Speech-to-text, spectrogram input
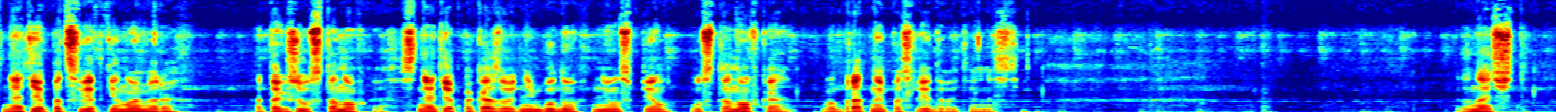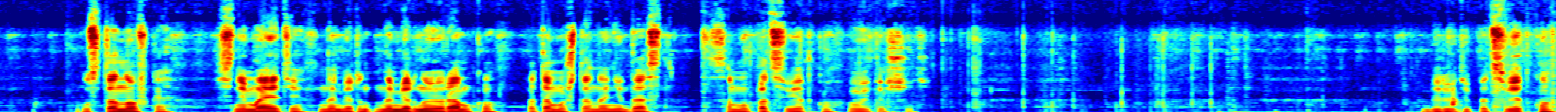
Снятие подсветки номера, а также установка. Снятие показывать не буду, не успел. Установка в обратной последовательности. Значит, установка. Снимаете номер, номерную рамку, потому что она не даст саму подсветку вытащить. берете подсветку.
